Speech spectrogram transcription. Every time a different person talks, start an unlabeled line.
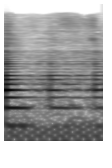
Música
